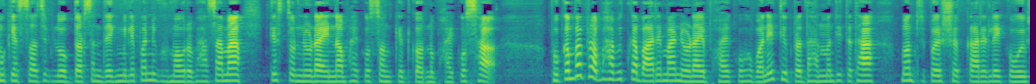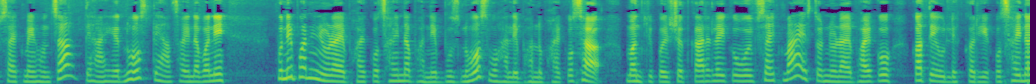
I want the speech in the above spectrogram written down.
मुख्य सचिव लोकदर्शन रेग्मीले पनि घुमाउरो भाषामा त्यस्तो निर्णय नभएको संकेत गर्नु भएको छ। भूकम्प प्रभावितका बारेमा निर्णय भएको हो भने त्यो प्रधानमन्त्री तथा मन्त्री परिषद कार्यालयको वेबसाइटमै हुन्छ। त्यहाँ हेर्नुहोस् त्यहाँ छैन भने कुनै पनि निर्णय भएको छैन भन्ने बुझ्नुहोस् उहाँले भन्नुभएको छ। मन्त्री परिषद कार्यालयको वेबसाइटमा यस्तो निर्णय भएको कतै उल्लेख गरिएको छैन।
